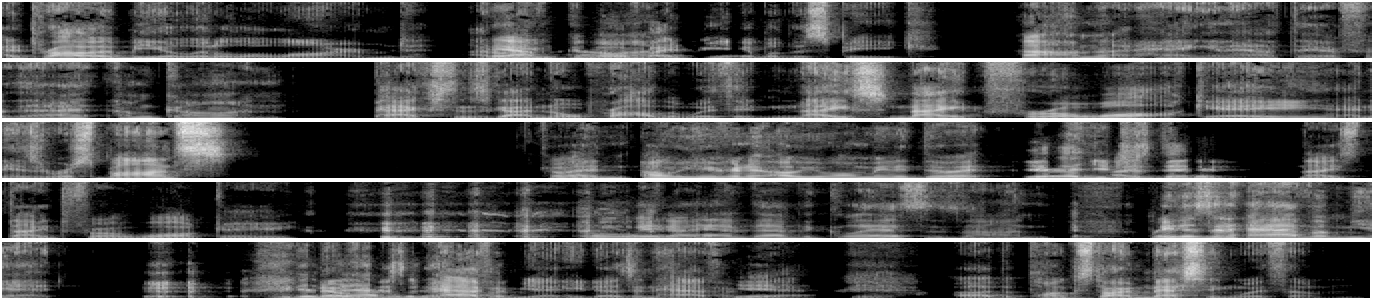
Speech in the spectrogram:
I'd probably be a little alarmed. I don't yeah, even know if I'd be able to speak. Oh, I'm not hanging out there for that. I'm gone. Paxton's got no problem with it. Nice night for a walk, eh? And his response? Go ahead. Oh, you're gonna. Oh, you want me to do it? Yeah, you nice, just did it. Nice night for a walk, eh? oh wait, I have to have the glasses on. But he doesn't have them yet. He doesn't, no, have, he doesn't have him yet. He doesn't have him yeah, yet. Yeah. Uh, the punks start messing with him.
